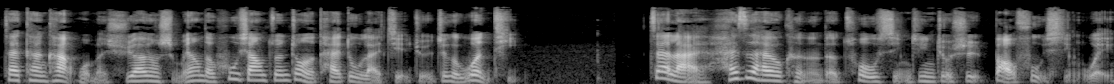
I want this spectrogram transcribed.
再看看我们需要用什么样的互相尊重的态度来解决这个问题。再来，孩子还有可能的错误行径就是报复行为，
